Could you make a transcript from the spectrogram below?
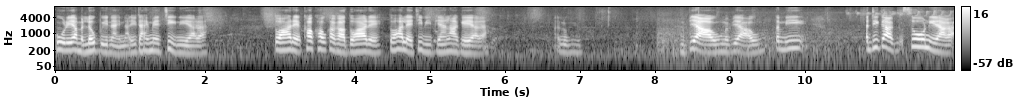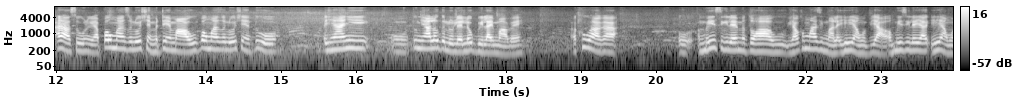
ကိုတွေကမလုတ်ပေးနိုင်တာဒီတိုင်းပဲကြည်နေရတာသွားတယ်ခောက်ခောက်ခါခါသွားတယ်သွားလဲကြည်ပြီးပြန်လာခဲ့ရတာအဲ့လိုမျိုးမပြဘူးမပြဘူးသမီးအဓိကစိုးနေတာကအဲ့ဒါစိုးနေတာပုံမှန်ဆိုလို့ရှိရင်မတင်ပါဘူးပုံမှန်ဆိုလို့ရှိရင်သူ့ကိုအရန်ကြီးဟိုသူများလုပ်တယ်လို့လည်းလုပ်ပေးလိုက်မှာပဲအခုဟာက ဟိုအမေစီလည်းမသွားဘူးရောက်ခမစီမှလည်းရေးရောင်မပြဘူးအမေစီလည်းရေးရောင်မ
